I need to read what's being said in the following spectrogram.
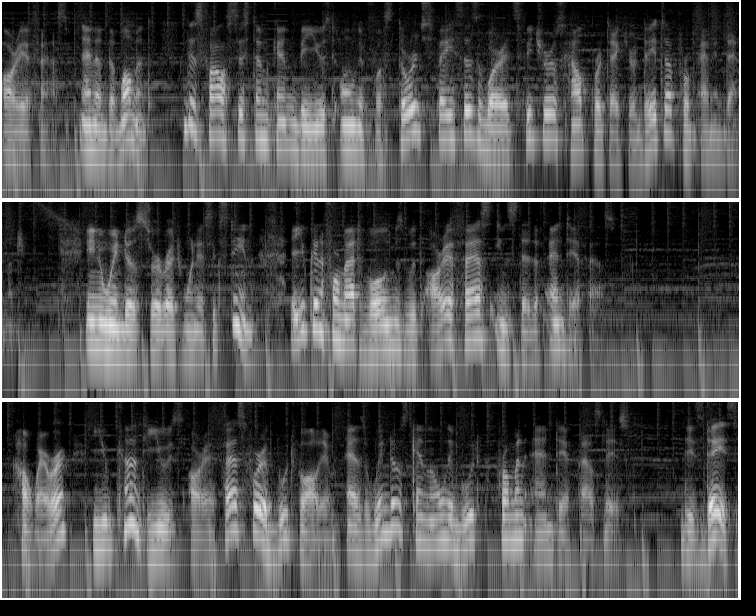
REFS, and at the moment, this file system can be used only for storage spaces where its features help protect your data from any damage. In Windows Server 2016, you can format volumes with RFS instead of NTFS. However, you can't use RFS for a boot volume, as Windows can only boot from an NTFS disk. These days,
